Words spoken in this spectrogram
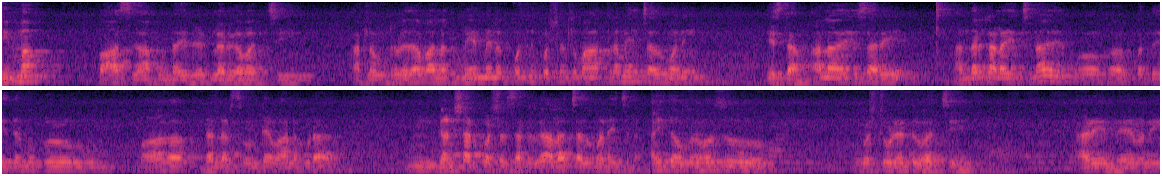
మినిమం పాస్ కాకుండా ఇర్రెగ్యులర్గా వచ్చి అట్లా ఉంటారు కదా వాళ్ళకు మెయిన్ మెయిన్ కొన్ని క్వశ్చన్స్ మాత్రమే చదవమని ఇస్తాం. అలా ఈసారి అందరికి అలా ఇచ్చినా ఒక కొద్ది ఇద్దరు ముగ్గురు బాగా డల్లర్స్ ఉంటే వాళ్ళకు కూడా గన్ షాట్ క్వశ్చన్స్ అంటారుగా అలా చదవమని ఇచ్చిన. అయితే ఒకరోజు ఒక స్టూడెంట్ వచ్చి అడిగింది ఏమని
